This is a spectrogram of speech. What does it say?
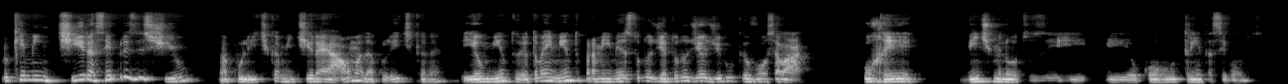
Porque mentira sempre existiu na política, mentira é a alma da política, né? E eu minto, eu também minto para mim mesmo todo dia. Todo dia eu digo que eu vou, sei lá, correr 20 minutos e, e, e eu corro 30 segundos.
